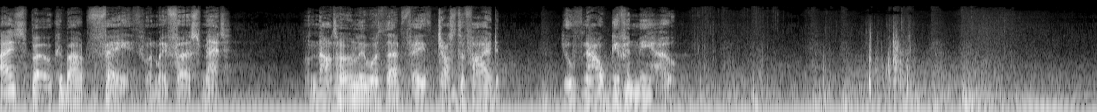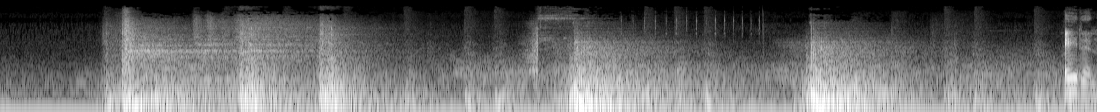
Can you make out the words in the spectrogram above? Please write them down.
I spoke about faith when we first met. And Not only was that faith justified, you've now given me hope. Aiden.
